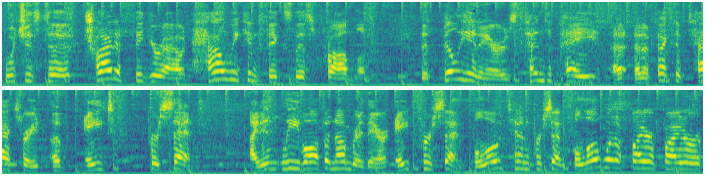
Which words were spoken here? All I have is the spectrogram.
which is to try to figure out how we can fix this problem that billionaires tend to pay a, an effective tax rate of 8%. I didn't leave off a number there, 8%, below 10%, below what a firefighter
